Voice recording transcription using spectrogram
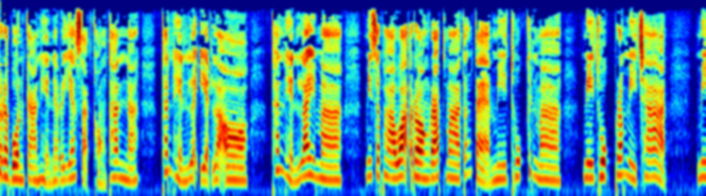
กระบวนการเห็นอริยสัจของท่านนะ ท่านเห็นละเอียดละออ ท่านเห็นไล่มา มีสภาวะรองรับมาตั้งแต่มีทุกข์ขึ้นมา มีทุกข์เพราะมีชาติ มี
